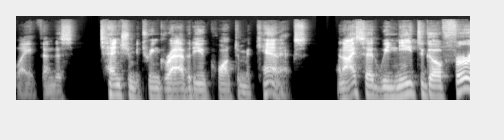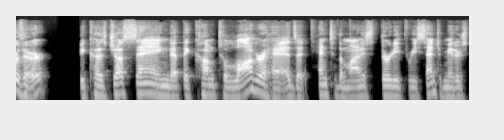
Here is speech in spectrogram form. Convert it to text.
length and this tension between gravity and quantum mechanics. And I said, we need to go further because just saying that they come to loggerheads at 10 to the minus 33 centimeters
